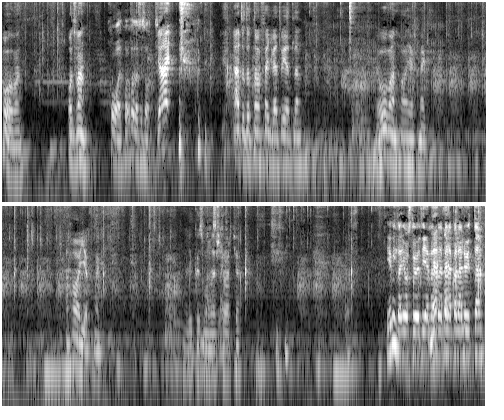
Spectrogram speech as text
Hol van? Ott van. Hol? Hol, hol az az ott? Jaj! Átadottam a fegyvert véletlen. Jó van, halljak meg. Hát halljak meg. Vagy a közmondás Basz meg. tartja. Én mind a nyolc tölti ilyen, Ne, mert ne. bele, belelőttem.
